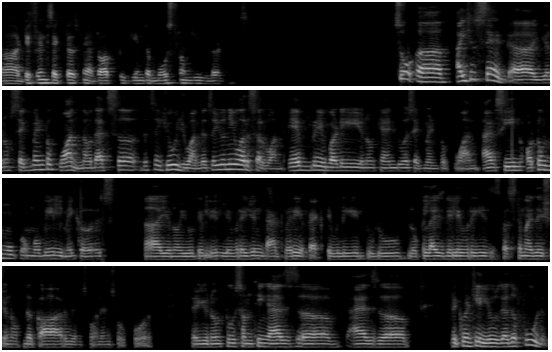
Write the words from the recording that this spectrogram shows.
uh, different sectors may adopt to gain the most from these learnings? So uh, I just said, uh, you know, segment of one. Now that's a that's a huge one. That's a universal one. Everybody, you know, can do a segment of one. I've seen automobile makers uh, you know, leveraging that very effectively to do localized deliveries, customization of the cars, and so on and so forth. Uh, you know, to something as uh, as uh, frequently used as a food.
